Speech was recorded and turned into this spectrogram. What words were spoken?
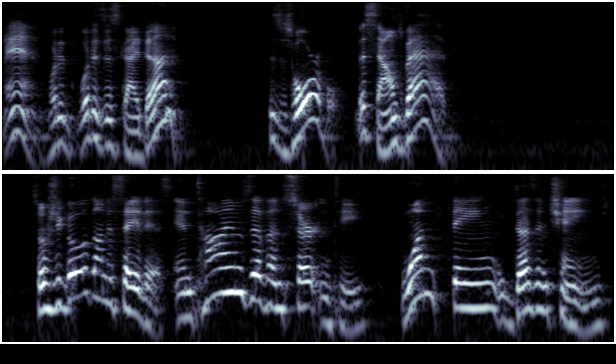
man, what, did, what has this guy done? This is horrible. This sounds bad. So she goes on to say this In times of uncertainty, one thing doesn't change.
